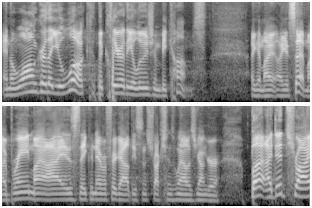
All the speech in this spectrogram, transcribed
And the longer that you look, the clearer the illusion becomes. Again, my, like I said, my brain, my eyes, they could never figure out these instructions when I was younger. But I did try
